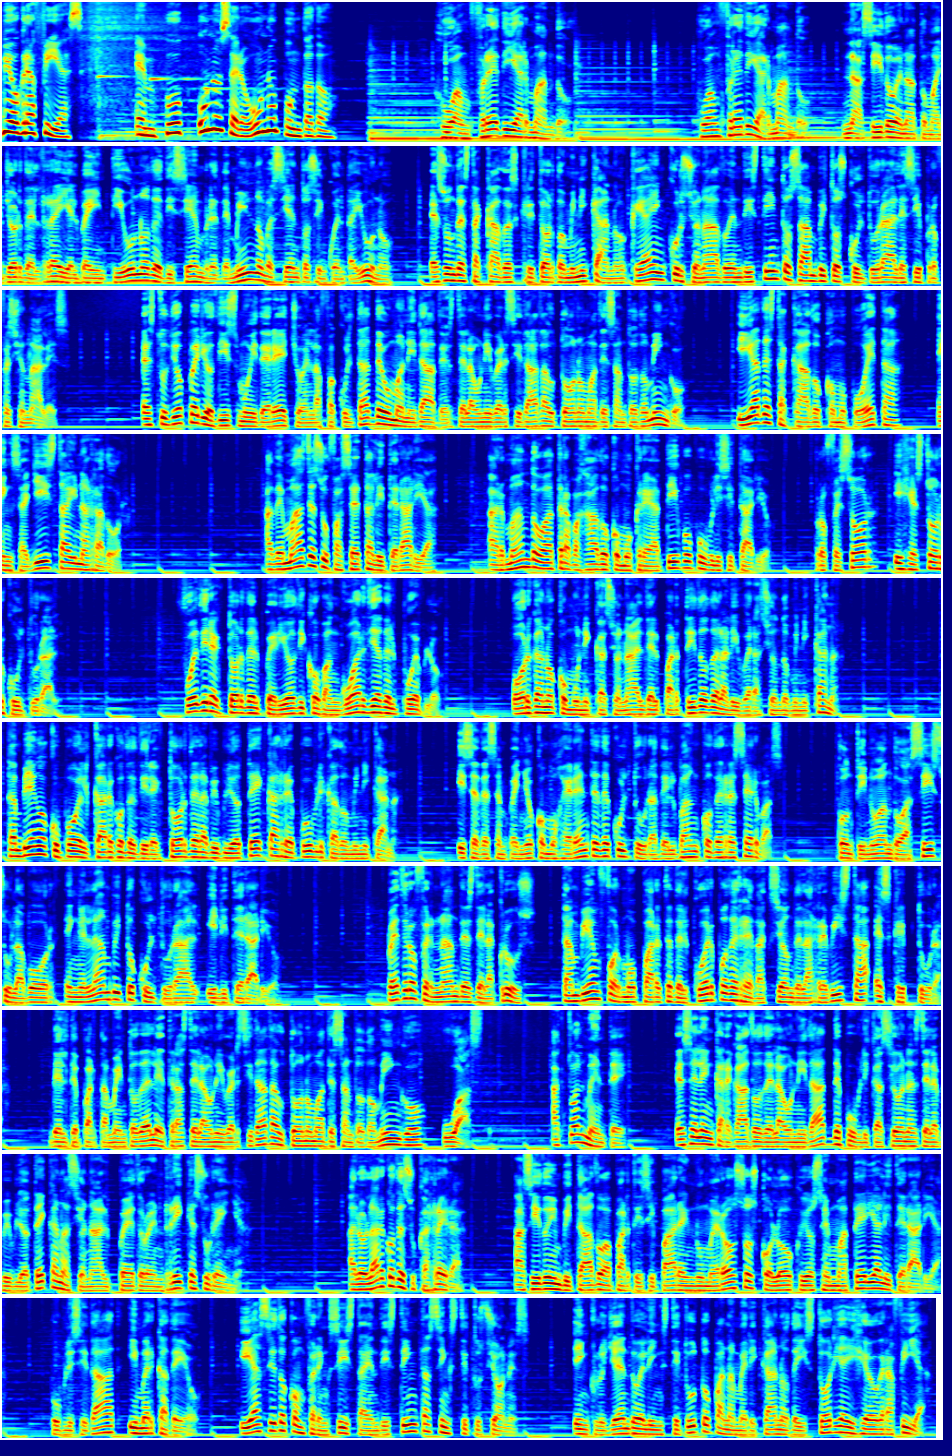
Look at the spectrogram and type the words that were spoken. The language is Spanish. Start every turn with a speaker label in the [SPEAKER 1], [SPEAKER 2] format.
[SPEAKER 1] Biografías en PUB 101.2.
[SPEAKER 2] Juan Freddy Armando. Juan Freddy Armando, nacido en Atomayor del Rey el 21 de diciembre de 1951, es un destacado escritor dominicano que ha incursionado en distintos ámbitos culturales y profesionales. Estudió periodismo y derecho en la Facultad de Humanidades de la Universidad Autónoma de Santo Domingo y ha destacado como poeta, ensayista y narrador. Además de su faceta literaria, Armando ha trabajado como creativo publicitario, profesor y gestor cultural. Fue director del periódico Vanguardia del Pueblo, órgano comunicacional del Partido de la Liberación Dominicana. También ocupó el cargo de director de la Biblioteca República Dominicana y se desempeñó como gerente de cultura del Banco de Reservas, continuando así su labor en el ámbito cultural y literario. Pedro Fernández de la Cruz también formó parte del cuerpo de redacción de la revista Escritura, del Departamento de Letras de la Universidad Autónoma de Santo Domingo, UAST. Actualmente, es el encargado de la unidad de publicaciones de la Biblioteca Nacional Pedro Enrique Sureña. A lo largo de su carrera, ha sido invitado a participar en numerosos coloquios en materia literaria, publicidad y mercadeo, y ha sido conferencista en distintas instituciones, incluyendo el Instituto Panamericano de Historia y Geografía,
